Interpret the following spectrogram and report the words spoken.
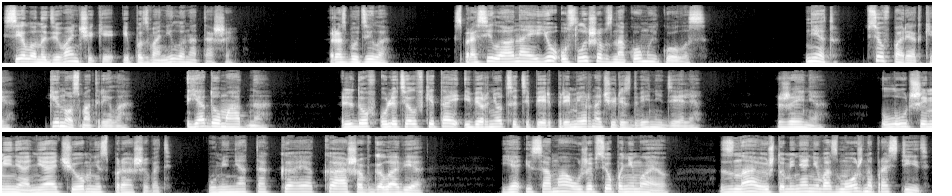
Села на диванчике и позвонила Наташе. «Разбудила?» — спросила она ее, услышав знакомый голос. «Нет, все в порядке. Кино смотрела. Я дома одна. Льдов улетел в Китай и вернется теперь примерно через две недели. Женя, лучше меня ни о чем не спрашивать. У меня такая каша в голове. Я и сама уже все понимаю. Знаю, что меня невозможно простить.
